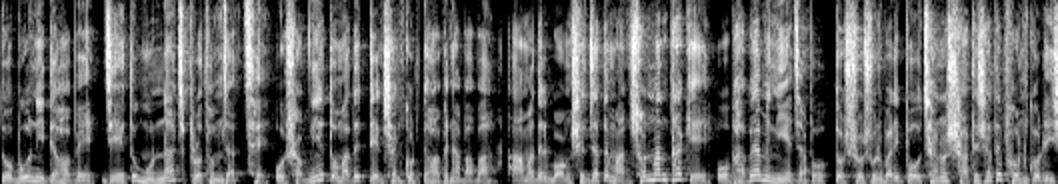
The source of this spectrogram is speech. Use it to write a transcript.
তবুও নিতে হবে। যেহেতু মুন্না আজ প্রথম যাচ্ছে। ওসব নিয়ে তোমাদের টেনশন করতে হবে না, বাবা। আমাদের বংশের যাতে মান সম্মান থাকে, ওভাবে আমি নিয়ে যাব। তোর শ্বশুর বাড়ি পৌঁছানোর সাথে সাথে ফোন করিস।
